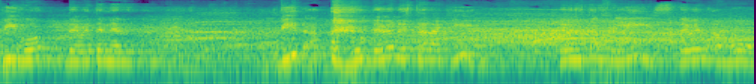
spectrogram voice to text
vivo debe tener vida, deben estar aquí, deben estar feliz, deben amor.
